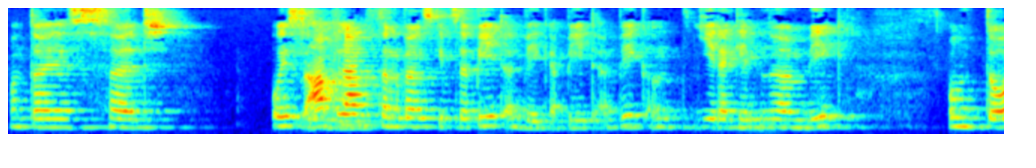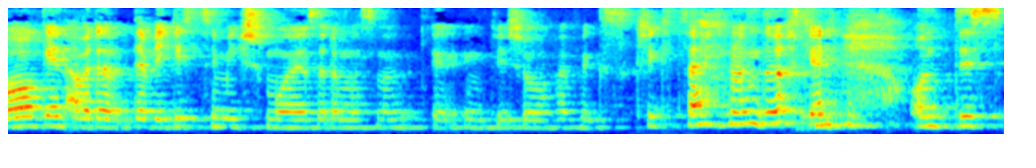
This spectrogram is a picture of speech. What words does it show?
und da ist halt alles anpflanzt, sondern bei uns gibt es ein Beet, ein Weg, ein Beet, ein Weg und jeder geht nur am Weg. Und da gehen, aber der, der Weg ist ziemlich schmal, also da muss man irgendwie schon halbwegs geschickt sein und durchgehen. Und das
